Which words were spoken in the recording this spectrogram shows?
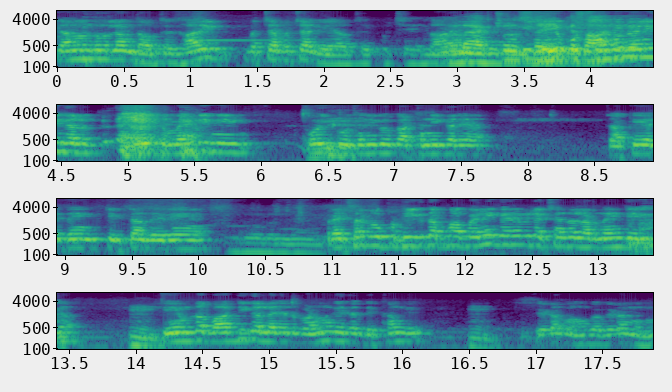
ਜਨ ਅੰਦੋਲਨ ਦਾ ਉੱਥੇ ਸਾਰੀ ਬੱਚਾ ਬੱਚਾ ਗਿਆ ਉੱਥੇ। ਸਾਰੇ- ਮਤਲਬ actual ਸਹੀ ਨੂੰ ਕਿਸਾਨ ਦੀ ਹੀ ਪਹਿਲੀ ਗੱਲ ਕੋਈ ਕਮੇਟੀ ਨਹੀਂ ਕੋਈ ਕੁਛ ਨਹੀਂ ਕੋਈ ਇਕੱਠ ਨਹੀਂ ਕਰਿਆ। ਚੱਕ ਕੇ ਇਦਾਂ ਹੀ ਟਿਕਟਾਂ ਦੇ ਰਹੇ ਆ। ਪ੍ਰੈਸ਼ਰ ਗਰੁੱਪ ਠੀਕ ਤਾਂ ਆਪਾਂ ਪਹਿਲਾਂ ਹੀ ਕਹਿੰਦੇ ਵੀ ਇਲੈਕਸ਼ਨ ਤਾਂ ਲੜਨਾ ਹੀ ਚਾਹੀਦਾ। ਹੂੰ। ਟੀਮ ਤਾਂ ਬਾਅਦ ਦੀ ਗੱਲ ਹੈ ਜਦ ਬਣਨਗੇ ਤਾਂ ਦੇਖਾਂਗੇ ਹੂੰ। ਕਿਹੜਾ ਬਣੂਗਾ ਕਿਹੜਾ ਨਹੀਂ।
